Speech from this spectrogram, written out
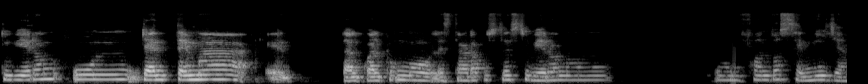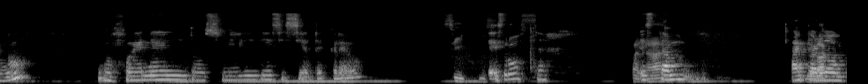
tuvieron un, ya en tema, tal cual como la startup, ustedes tuvieron un, un fondo semilla, ¿no? Pero fue en el 2017, creo. Sí, nosotros... están, ay, perdón.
